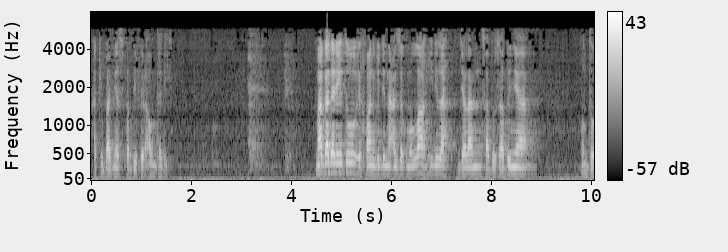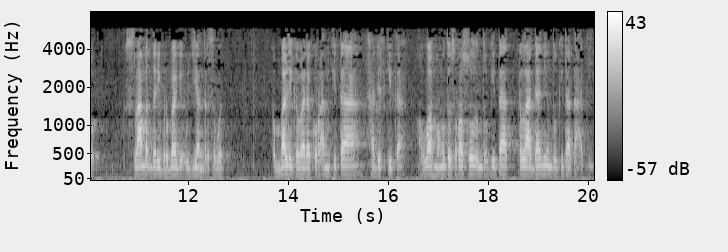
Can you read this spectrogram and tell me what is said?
Akibatnya seperti Fir'aun tadi. Maka dari itu ikhwan fillah azakumullah inilah jalan satu-satunya untuk selamat dari berbagai ujian tersebut. Kembali kepada Quran kita, hadis kita. Allah mengutus Rasul untuk kita teladani, untuk kita taati.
